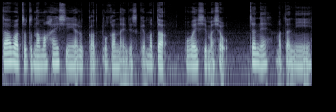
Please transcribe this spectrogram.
日はちょっと生配信やるかわかんないですけどまたお会いしましょう。じゃあねまたね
